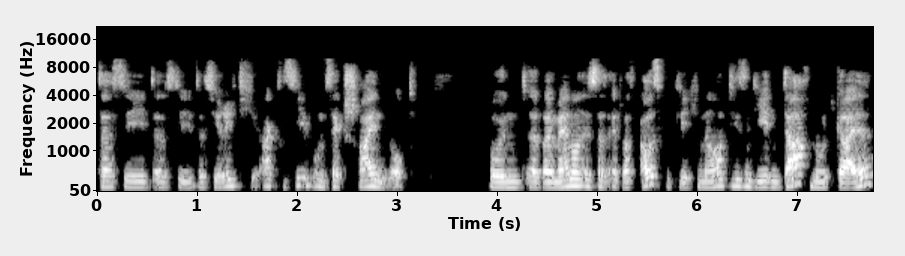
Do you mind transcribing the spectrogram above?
dass sie dass sie dass sie richtig aggressiv um Sex schreien wird. Und äh, bei Männern ist das etwas ausgeglichener. Die sind jeden Tag notgeil,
